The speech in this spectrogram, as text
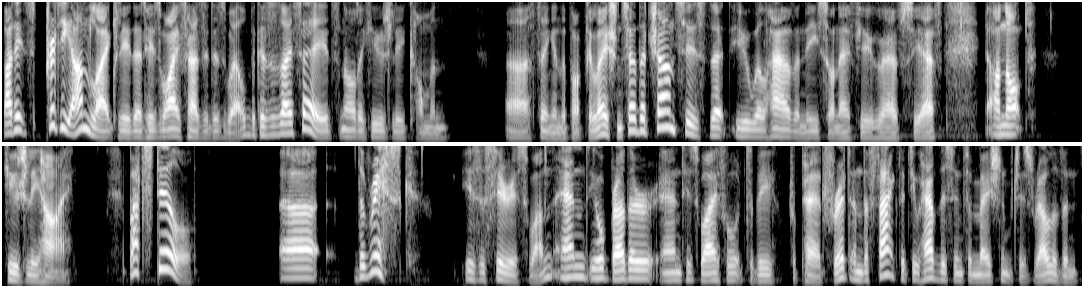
But it's pretty unlikely that his wife has it as well, because as I say, it's not a hugely common uh, thing in the population. So the chances that you will have a niece or nephew who have CF are not hugely high. But still, uh, the risk is a serious one, and your brother and his wife ought to be prepared for it. And the fact that you have this information, which is relevant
